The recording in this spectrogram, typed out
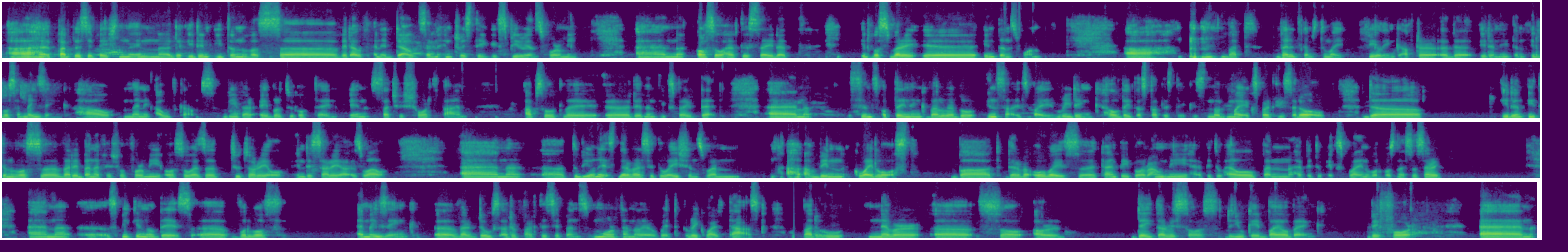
Uh, participation in uh, the EHDEN Ethon was, uh, without any doubts, an interesting experience for me. And also, I have to say that it was very uh, intense one. Uh, but when it comes to my feeling after uh, the EHDEN Ethon, it was amazing how many outcomes we were able to obtain in such a short time. Absolutely uh, didn't expect that. And since obtaining valuable insights by reading health data statistics is not my expertise at all, the EHDEN Ethon was uh, very beneficial for me also as a tutorial in this area as well. And uh, to be honest, there were situations when I've been quite lost, but there were always uh, kind people around me, happy to help and happy to explain what was necessary. And uh, speaking of this, uh, what was amazing uh, were those other participants more familiar with required task, but who never uh, saw our data resource, the UK Biobank, before. And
